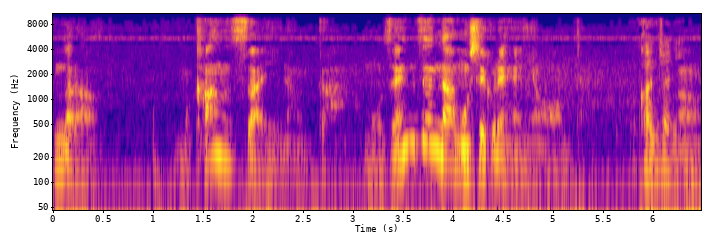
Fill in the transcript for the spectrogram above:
ほんなら、もう関西なんか、もう全然何もしてくれへんよ、みたい患者に。うん。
